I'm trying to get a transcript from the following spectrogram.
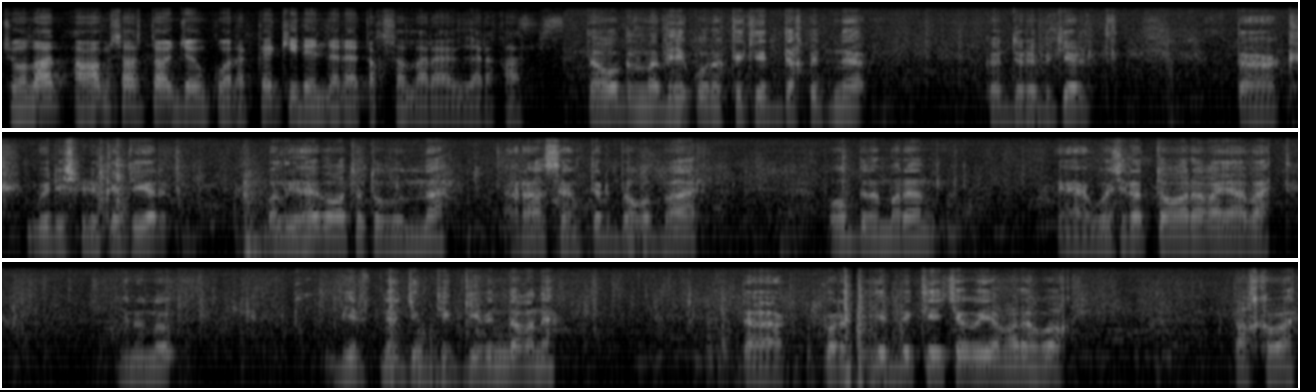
Чолан агам саста жон коракка кирелләре таксалара гаракан. Таугылма бихи коракка кирдах битне көддөрө битер так бу республикатер балыга бага тотулунна ара центр бага бар ол гына маран вочрат тоғара гаябат мен оны биртне диктив гибин даганы так корак гибби кече ыяңара вак такыбат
